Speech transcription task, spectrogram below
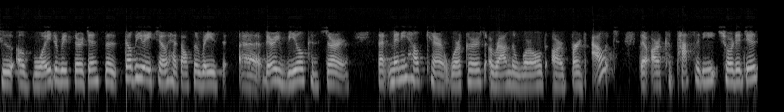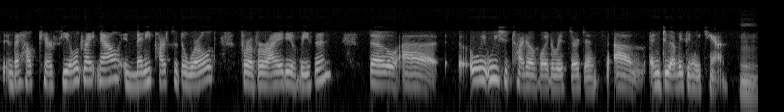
to avoid a resurgence. The WHO has also raised a very real concern that many healthcare workers around the world are burnt out. There are capacity shortages in the healthcare field right now in many parts of the world for a variety of reasons. So uh, we, we should try to avoid a resurgence um, and do everything we can. Mm.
